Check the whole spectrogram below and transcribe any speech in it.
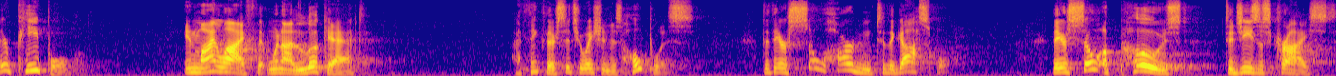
They're people in my life that when I look at, I think their situation is hopeless, that they are so hardened to the gospel. They are so opposed to Jesus Christ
